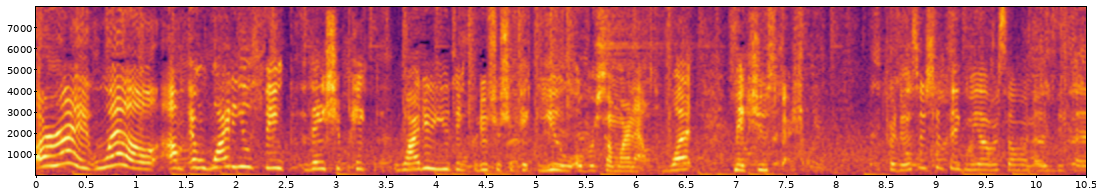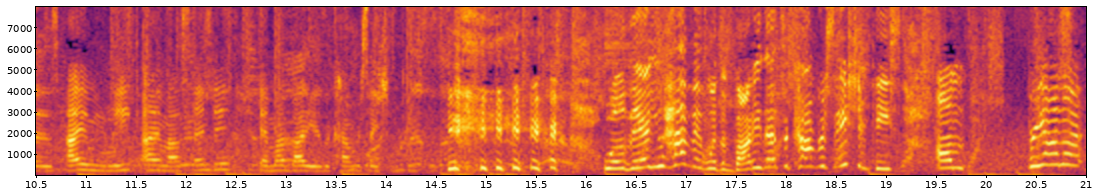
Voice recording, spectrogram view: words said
All right, well, um, and why do you think they should pick, why do you think producers should pick you over someone else? What makes you special? Producers should pick me over someone else because I am unique, I am outstanding, and my body is a conversation piece. well, there you have it with a body that's a conversation piece. Um, Breanna,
